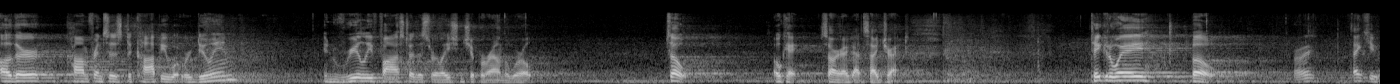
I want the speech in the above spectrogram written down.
other conferences to copy what we're doing and really foster this relationship around the world. So, okay, sorry, I got sidetracked. Take it away, Beau. All right. Thank you.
